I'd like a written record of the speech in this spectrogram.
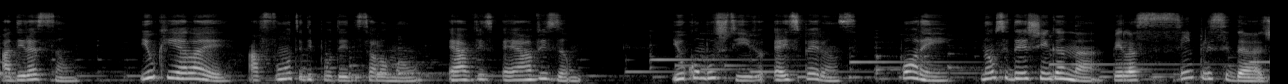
a direção. E o que ela é? A fonte de poder de Salomão é a, é a visão. E o combustível é a esperança. Porém, não se deixe enganar pela simplicidade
